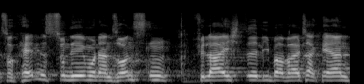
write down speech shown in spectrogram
zur Kenntnis zu nehmen. Und ansonsten vielleicht, äh, lieber Walter Kern,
